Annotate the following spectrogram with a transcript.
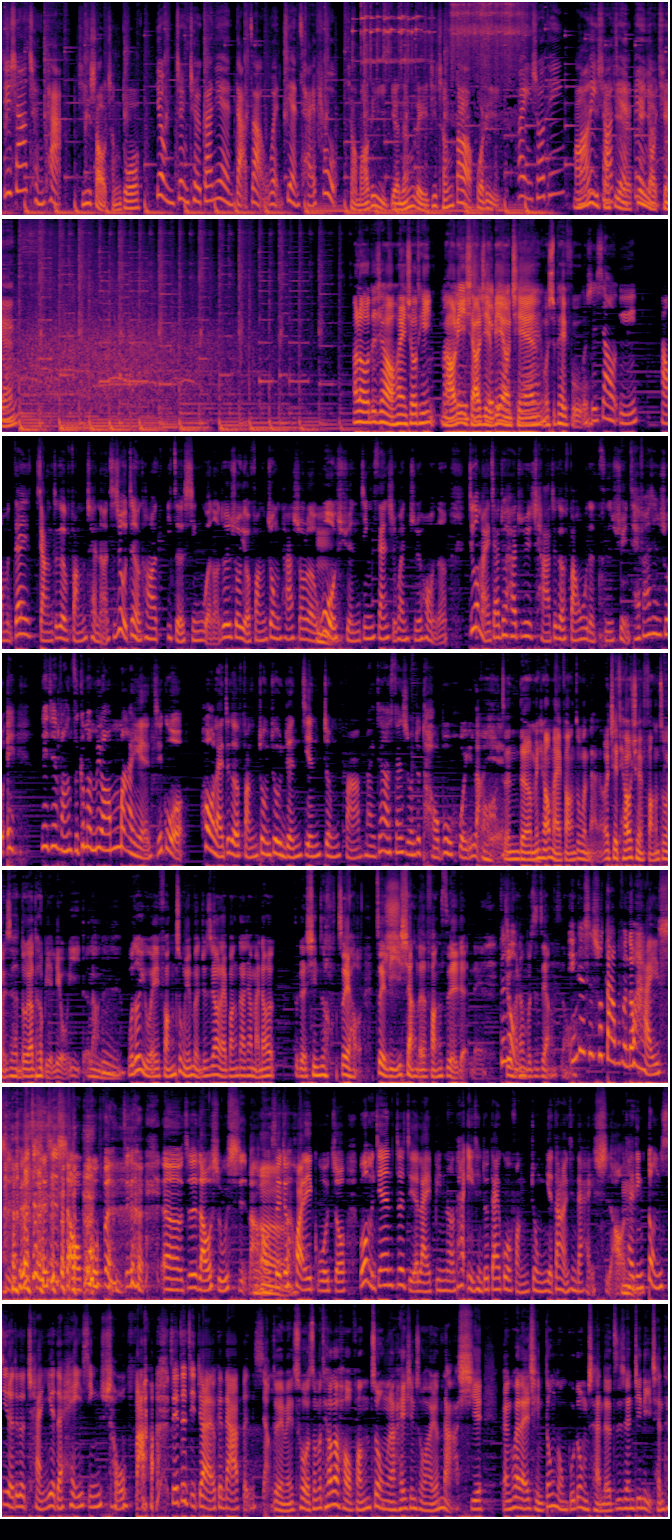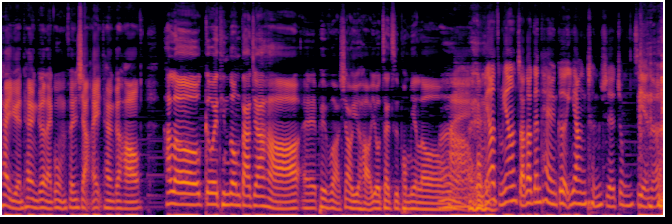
积沙成塔，积少成多，用正确观念打造稳健财富，小毛利也能累积成大获利。欢迎收听《毛利小姐变有钱》。Hello，大家好，欢迎收听《毛利小姐变有钱》，我是佩服，我是笑鱼。好，我们在讲这个房产啊，其实我真的有看到一则新闻哦，就是说有房仲他收了斡旋金三十万之后呢，嗯、结果买家就他就去查这个房屋的资讯，才发现说，哎、欸，那间房子根本没有要卖耶。结果后来这个房仲就人间蒸发，买家的三十万就讨不回来耶。哦，真的，没想到买房这么难，而且挑选房仲也是很多要特别留意的啦。嗯，我都以为房仲原本就是要来帮大家买到。这个心中最好、最理想的房子的人呢？但是好像不是这样子哦。应该是说大部分都还是，可是真的是少部分。这个呃，就是老鼠屎嘛，嗯、所以就坏了一锅粥。不过我们今天这几个来宾呢，他以前就待过房仲业，当然现在还是哦，他已经洞悉了这个产业的黑心手法，嗯、所以这集就要来跟大家分享。对，没错，怎么挑到好房仲啊？黑心手法有哪些？赶快来请东农不动产的资深经理陈泰元，泰元哥来跟我们分享。哎，泰元哥好，Hello，各位听众大家好。哎，佩服好，笑宇好，又再次碰面喽。好，我们要怎么样找到跟太原哥一样诚实的中介呢？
